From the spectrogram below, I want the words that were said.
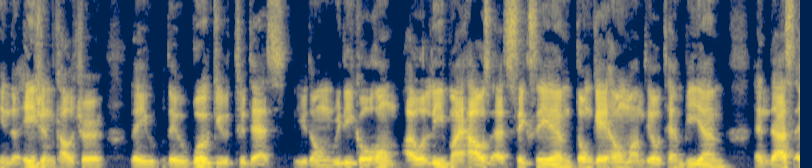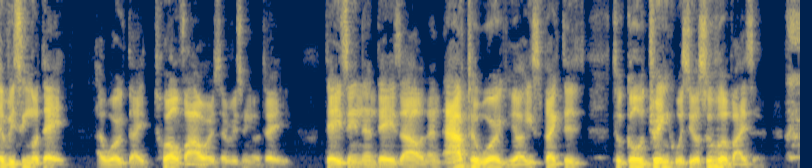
in the Asian culture, they they work you to death. You don't really go home. I will leave my house at six a.m. Don't get home until ten p.m. And that's every single day. I work like twelve hours every single day, days in and days out. And after work, you're expected to go drink with your supervisor.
